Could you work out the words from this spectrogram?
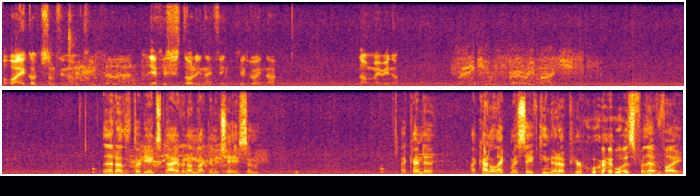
Oh, I got something on him. Excellent. Yeah, he's stalling. I think he's going down. No, maybe not. Thank you very much. That other 38's diving. I'm not going to chase him. I kind of, I kind of like my safety net up here where I was for that fight.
